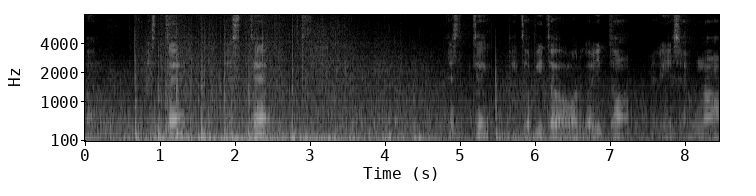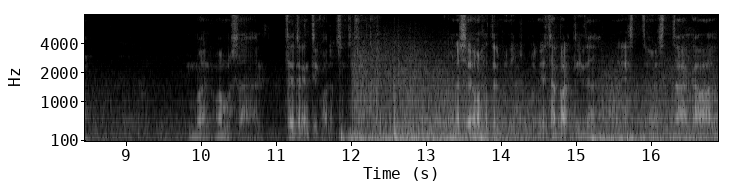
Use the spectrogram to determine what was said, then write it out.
Bueno, este, este, este, pito pito gorgorito, el IS-1. Bueno, vamos al T-34-85. Con ese vamos a terminar, porque esta partida, esto está acabado.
